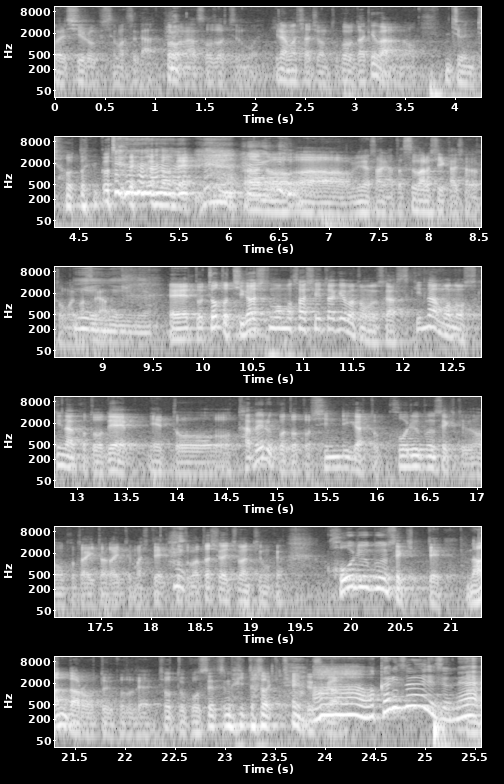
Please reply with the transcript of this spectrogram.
これ収録してますがコロナの騒動中も平間社長のところだけはあの順調ということで。なので、あのあ皆さん方素晴らしい会社だと思いますが。えーと、ちょっと違う質問もさせていただければと思うんですが好きなもの好きなことで、えーと、食べることと心理学と交流分析というのをお答えいただいてまして、はい、ちょっと私が一番注目交流分析って何だろうということでちょっとご説明いただきたいんですが。あ分かりづらいですよね、はい、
